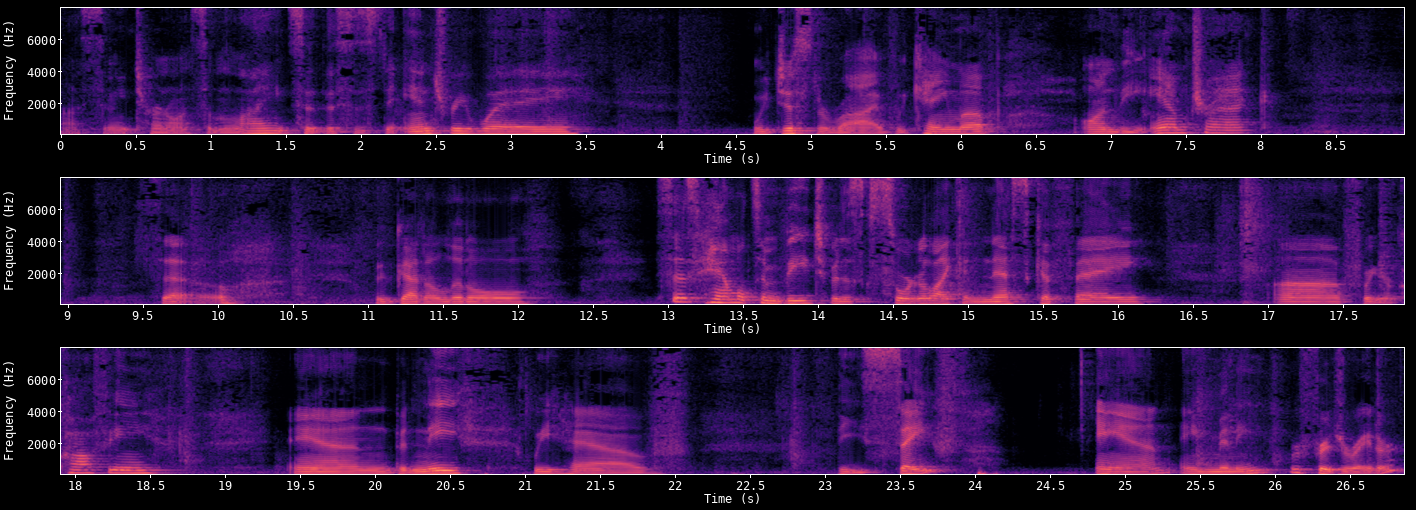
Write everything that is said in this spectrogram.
Uh, so me turn on some lights. So this is the entryway. We just arrived. We came up on the Amtrak. So we've got a little, says Hamilton Beach, but it's sort of like a Nescafe uh, for your coffee. And beneath we have the safe and a mini refrigerator.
